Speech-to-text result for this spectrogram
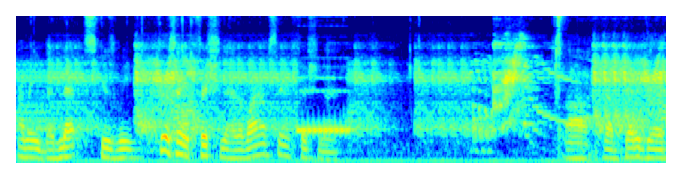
I mean, the net, excuse me. I should say fishnet. Why am I saying fishnet? Ah, got bit again.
